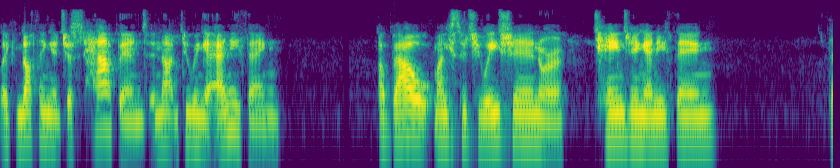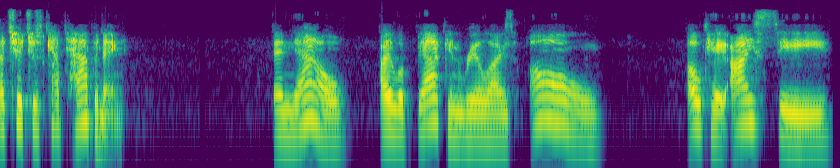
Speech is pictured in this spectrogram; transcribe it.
like nothing had just happened and not doing anything about my situation or changing anything. That shit just kept happening. And now I look back and realize, oh, okay, I see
